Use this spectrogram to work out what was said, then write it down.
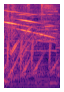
you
